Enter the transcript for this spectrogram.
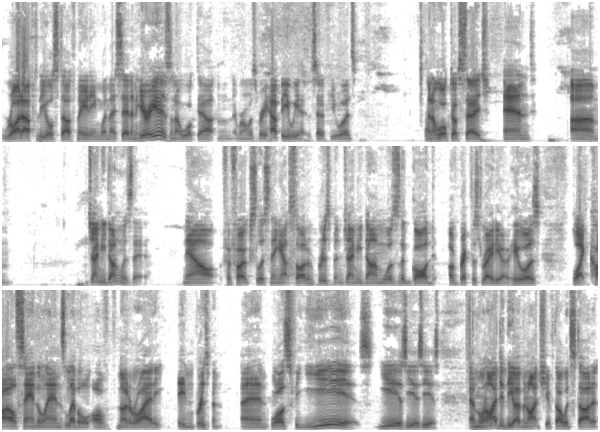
right after the all staff meeting when they said, and here he is. And I walked out and everyone was very happy. We said a few words. And I walked off stage and um, Jamie Dunn was there. Now, for folks listening outside of Brisbane, Jamie Dunn was the god of breakfast radio. He was like Kyle Sandilands level of notoriety in Brisbane and was for years, years, years, years. And when I did the overnight shift, I would start at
